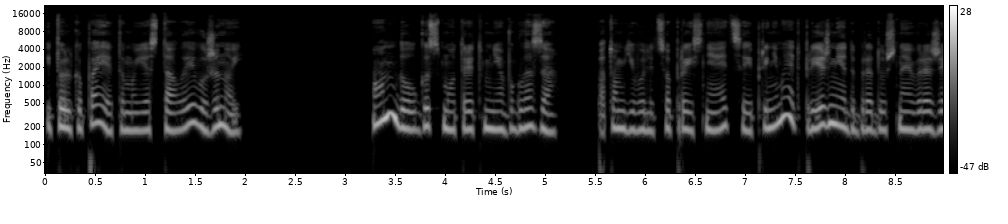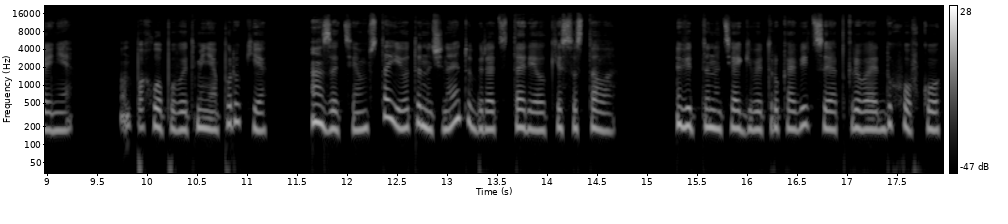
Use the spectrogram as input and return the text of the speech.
И только поэтому я стала его женой». Он долго смотрит мне в глаза. Потом его лицо проясняется и принимает прежнее добродушное выражение. Он похлопывает меня по руке, а затем встает и начинает убирать тарелки со стола. Витта натягивает рукавицы и открывает духовку.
